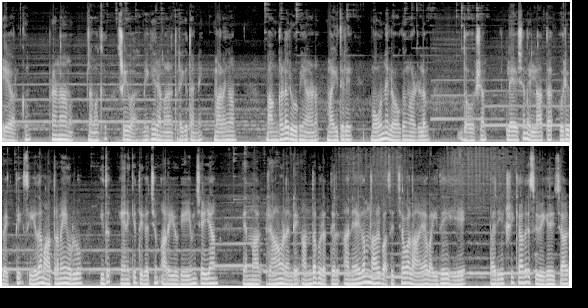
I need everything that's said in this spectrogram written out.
ഏവർക്കും പ്രണാമം. നമുക്ക് ശ്രീ വാൽമീകി രാമായണത്തിലേക്ക് തന്നെ മടങ്ങാം. മംഗളരൂപിയാണ് മൈഥിലി. മൂന്ന് ലോകങ്ങളിലും ദോഷം ലേശമില്ലാത്ത ഒരു വ്യക്തി സീത മാത്രമേ ഉള്ളൂ ഇത് എനിക്ക് തികച്ചും അറിയുകയും ചെയ്യാം. എന്നാൽ രാവണന്റെ അന്തപുരത്തിൽ അനേകം നാൾ വസിച്ചവളായ വൈദേഹിയെ പരീക്ഷിക്കാതെ സ്വീകരിച്ചാൽ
